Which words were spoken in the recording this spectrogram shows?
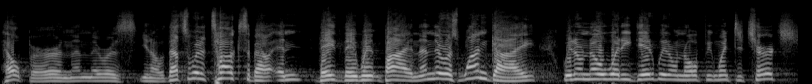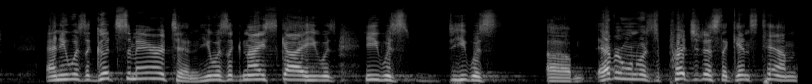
helper and then there was you know that's what it talks about. And they, they went by. And then there was one guy we don't know what he did we don't know if he went to church. And he was a good samaritan. He was a nice guy. He was he was he was um, everyone was prejudiced against him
